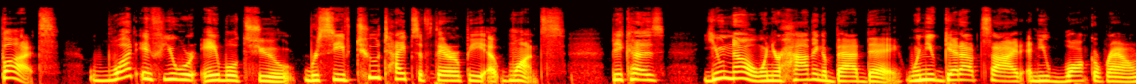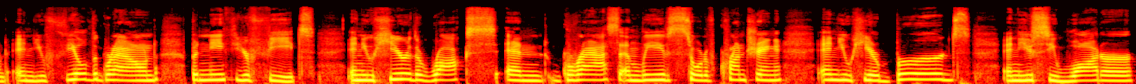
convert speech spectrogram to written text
But what if you were able to receive two types of therapy at once? Because you know when you're having a bad day, when you get outside and you walk around and you feel the ground beneath your feet and you hear the rocks and grass and leaves sort of crunching and you hear birds and you see water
